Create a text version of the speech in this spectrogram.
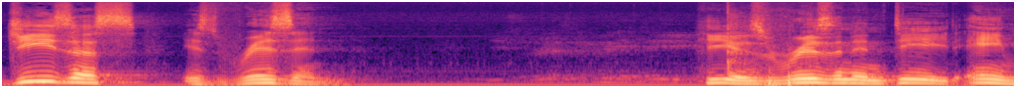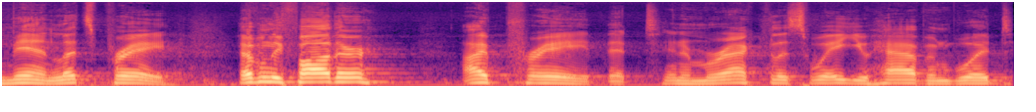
Jesus is risen. He is risen indeed. Amen. Let's pray. Heavenly Father, I pray that in a miraculous way you have and would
